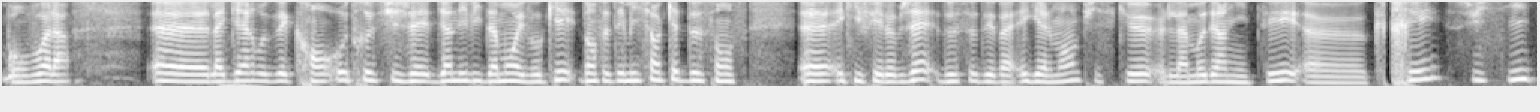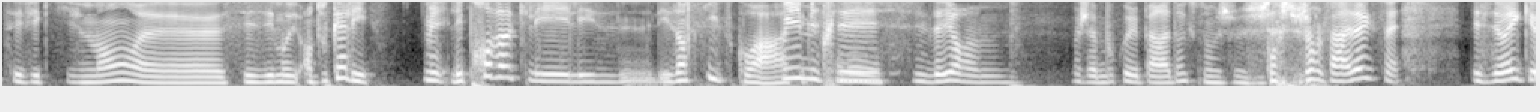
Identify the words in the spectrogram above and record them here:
Bon, voilà. Euh, la guerre aux écrans, autre sujet bien évidemment évoqué dans cette émission Quête de sens euh, et qui fait l'objet de ce débat également puisque la modernité euh, crée, suscite effectivement ces émotions, en tout cas les, Mais- les provoque, les, les, les incite quoi. Oui, mais c'est d'ailleurs. moi, j'aime beaucoup les paradoxes, donc je cherche toujours le paradoxe. Mais, mais c'est vrai que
